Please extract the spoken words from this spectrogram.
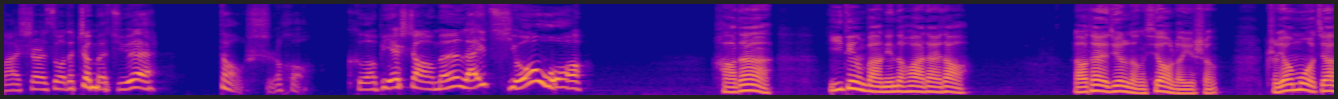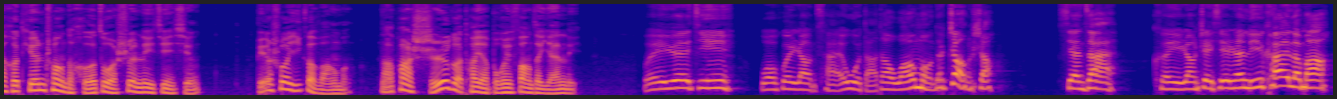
把事儿做的这么绝，到时候可别上门来求我。好的，一定把您的话带到。老太君冷笑了一声，只要墨家和天创的合作顺利进行，别说一个王猛，哪怕十个他也不会放在眼里。违约金我会让财务打到王猛的账上，现在可以让这些人离开了吗？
